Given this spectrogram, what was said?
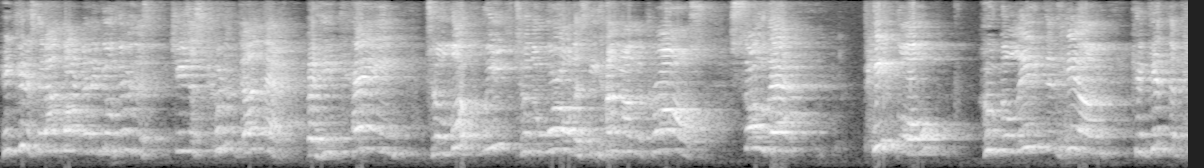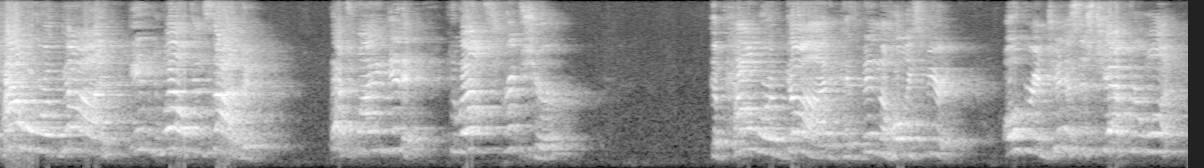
He could have said, I'm not going to go through this. Jesus could have done that. But he came to look weak to the world as he hung on the cross so that people who believed in him could get the power of God indwelt inside of them. That's why he did it. Throughout Scripture, the power of God has been the Holy Spirit. Over in Genesis chapter 1,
